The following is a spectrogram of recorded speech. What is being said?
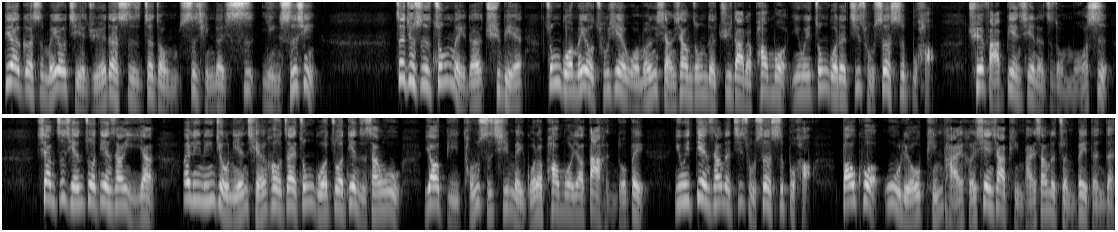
第二个是没有解决的是这种事情的私隐私性。这就是中美的区别。中国没有出现我们想象中的巨大的泡沫，因为中国的基础设施不好，缺乏变现的这种模式。像之前做电商一样，二零零九年前后在中国做电子商务，要比同时期美国的泡沫要大很多倍。因为电商的基础设施不好，包括物流平台和线下品牌商的准备等等，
